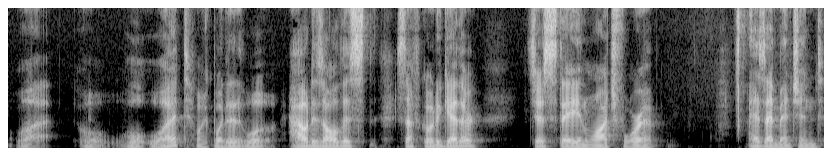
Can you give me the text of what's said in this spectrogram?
What? What? Like, what did, what, how does all this stuff go together? just stay and watch for it. As I mentioned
